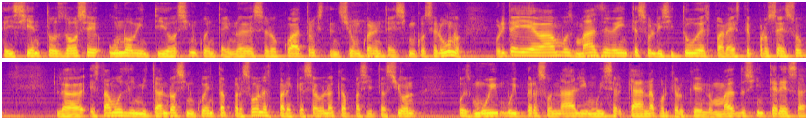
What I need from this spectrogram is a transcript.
612-122-5904, extensión 4501. Ahorita llevamos más de 20 solicitudes para este proceso. Estamos limitando a 50 personas para que sea una capacitación pues muy, muy personal y muy cercana, porque lo que más nos interesa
